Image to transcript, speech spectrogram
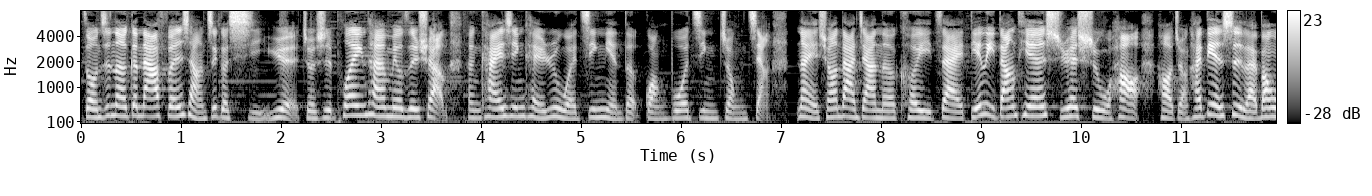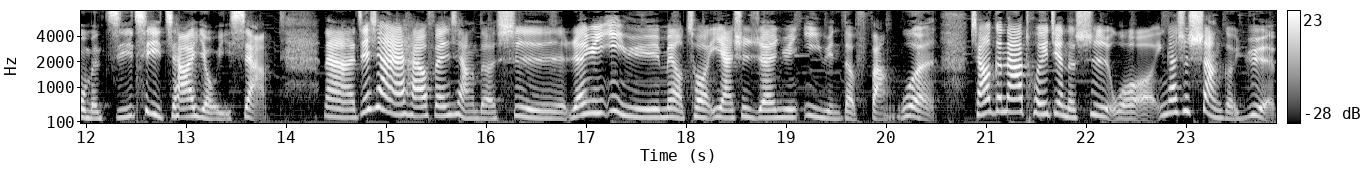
总之呢，跟大家分享这个喜悦，就是 Playing Time Music Shop 很开心可以入围今年的广播金钟奖。那也希望大家呢，可以在典礼当天十月十五号，好转开电视来帮我们集气加油一下。那接下来还要分享的是人云亦云，没有错，依然是人云亦云的访问。想要跟大家推荐的是，我应该是上个月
